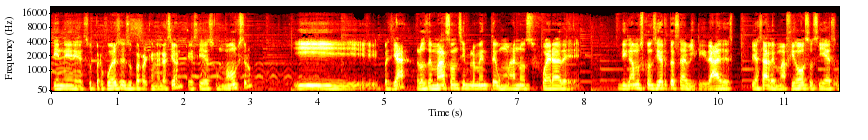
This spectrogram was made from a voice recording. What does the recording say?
tiene super fuerza y super regeneración, que sí es un monstruo. Y pues ya, los demás son simplemente humanos fuera de, digamos, con ciertas habilidades, ya sabe, mafiosos y eso.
